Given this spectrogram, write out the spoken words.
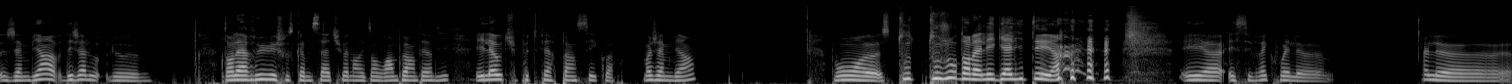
j'aime bien déjà le, le- dans la rue et choses comme ça. Tu vois, dans des endroits un peu interdits et là où tu peux te faire pincer, quoi. Moi, j'aime bien. Bon, euh, tout- toujours dans la légalité. hein. et euh, et c'est vrai que ouais, le le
